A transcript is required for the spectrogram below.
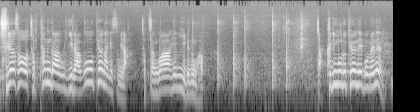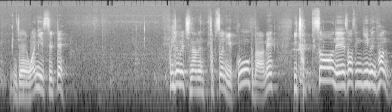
줄여서 접현각이라고 표현하겠습니다. 접선과 현이 이루는 각. 자, 그림으로 표현해 보면은 이제 원이 있을 때 한 점을 지나는 접선이 있고 그 다음에 이 접선에서 생기는 현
